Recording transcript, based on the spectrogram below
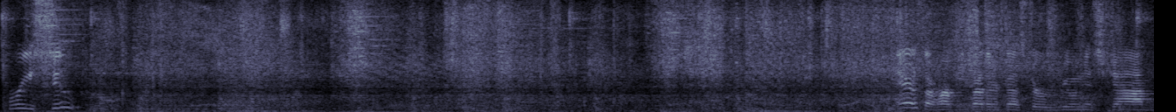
free soup. There's a Harpy Feather Duster doing its job.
